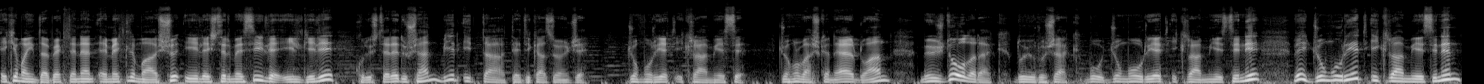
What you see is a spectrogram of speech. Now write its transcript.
Ekim ayında beklenen emekli maaşı iyileştirmesiyle ilgili kulislere düşen bir iddia dedik az önce. Cumhuriyet ikramiyesi. Cumhurbaşkanı Erdoğan müjde olarak duyuracak bu Cumhuriyet ikramiyesini ve Cumhuriyet ikramiyesinin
